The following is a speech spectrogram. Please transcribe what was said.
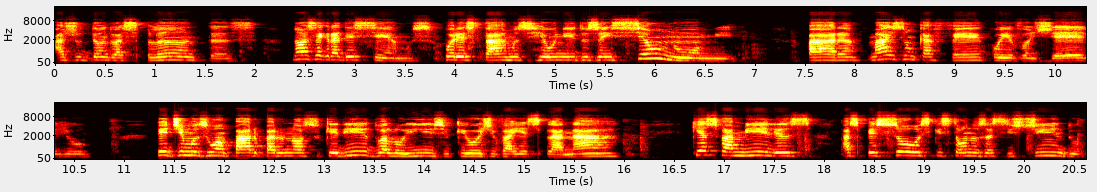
ajudando as plantas. Nós agradecemos por estarmos reunidos em seu nome para mais um café com Evangelho. Pedimos o um amparo para o nosso querido Aloísio, que hoje vai explanar, que as famílias, as pessoas que estão nos assistindo,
